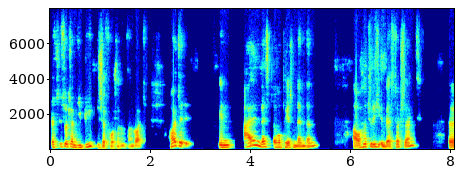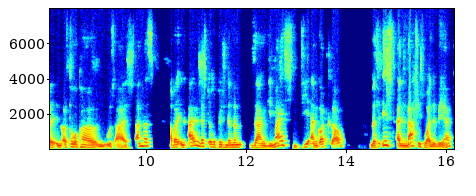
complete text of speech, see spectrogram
das ist sozusagen die biblische Vorstellung von Gott. Heute in allen westeuropäischen Ländern, auch natürlich in Westdeutschland, äh, in Osteuropa, in den USA ist es anders, aber in allen westeuropäischen Ländern sagen die meisten, die an Gott glauben, und das ist ein, nach wie vor eine Mehrheit,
